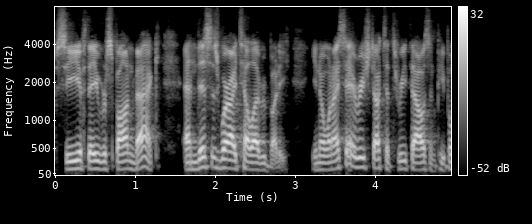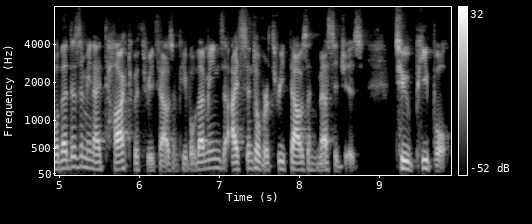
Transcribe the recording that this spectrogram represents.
see if they respond back. And this is where I tell everybody, you know, when I say I reached out to 3,000 people, that doesn't mean I talked with 3,000 people. That means I sent over 3,000 messages to people.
